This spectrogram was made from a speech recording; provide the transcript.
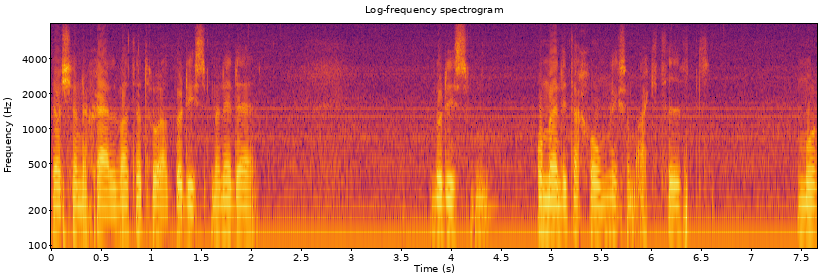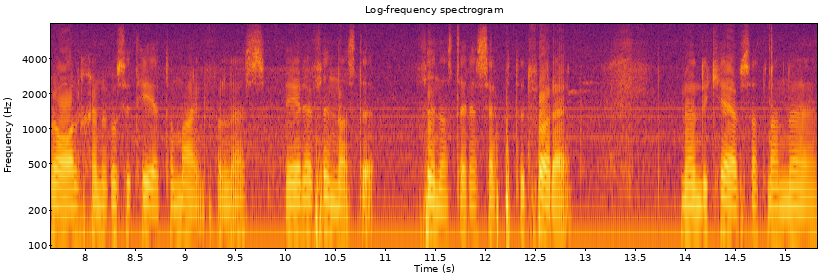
Jag känner själv att jag tror att buddhismen är det buddhism och meditation liksom aktivt moral, generositet och mindfulness. Det är det finaste, finaste receptet för dig. Men det krävs att man... Eh,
